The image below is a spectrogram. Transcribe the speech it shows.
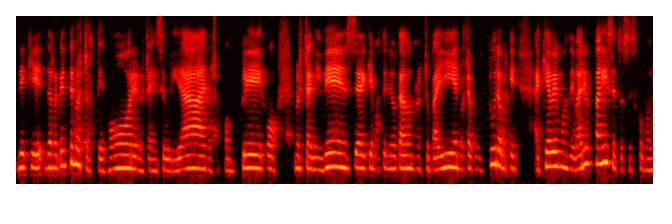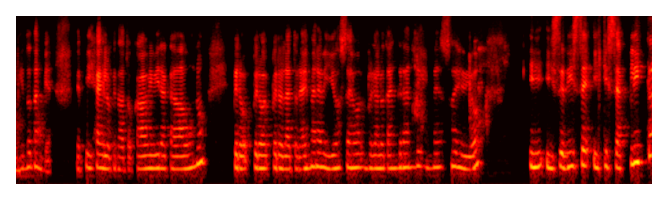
de que de repente nuestros temores, nuestras inseguridades, nuestros complejos, nuestra vivencia que hemos tenido cada uno en nuestro país, en nuestra cultura, porque aquí habemos de varios países, entonces como lindo también, te fijas en lo que nos ha tocado vivir a cada uno, pero, pero, pero la Torah es maravillosa, es un regalo tan grande, inmenso de Dios, y, se dice, y que se aplica,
